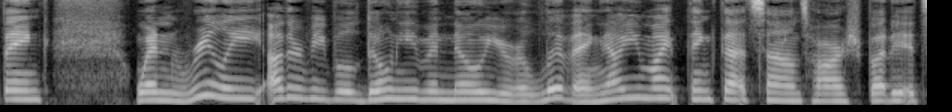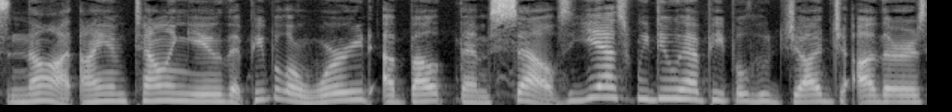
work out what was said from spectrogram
think when really other people don't even know you're living. Now, you might think that sounds harsh, but it's not. I am telling you that people are worried about themselves. Yes, we do have people who judge others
